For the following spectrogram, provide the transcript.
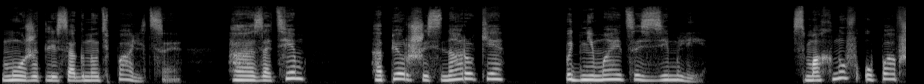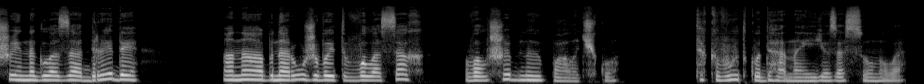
может ли согнуть пальцы, а затем, опёршись на руки, поднимается с земли. Смахнув упавшие на глаза дреды, она обнаруживает в волосах волшебную палочку. Так вот куда она ее засунула.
